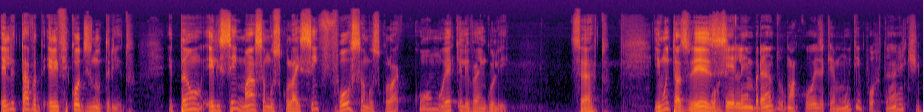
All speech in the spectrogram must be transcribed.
Ele, tava, ele ficou desnutrido. Então, ele sem massa muscular e sem força muscular, como é que ele vai engolir? Certo? E muitas vezes. Porque lembrando uma coisa que é muito importante,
